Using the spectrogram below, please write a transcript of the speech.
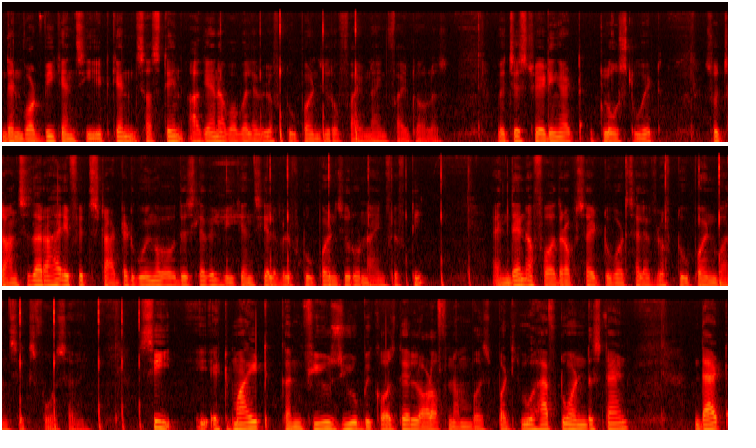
Then what we can see it can sustain again above a level of 2.0595 dollars which is trading at close to it. So chances are high if it started going above this level we can see a level of 2.0950 and then a further upside towards a level of 2.1647 see it might confuse you because there are a lot of numbers but you have to understand that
